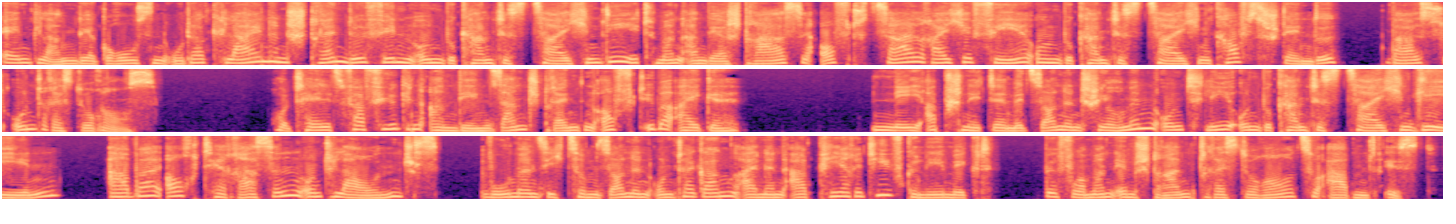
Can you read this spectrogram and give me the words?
Entlang der großen oder kleinen Strände finden unbekanntes Zeichen geht man an der Straße oft zahlreiche Fähr unbekanntes Zeichen Kaufsstände, Bars und Restaurants. Hotels verfügen an den Sandstränden oft über Eige. Nähabschnitte mit Sonnenschirmen und Lee unbekanntes Zeichen gehen, aber auch Terrassen und Lounges, wo man sich zum Sonnenuntergang einen Aperitif genehmigt, bevor man im Strandrestaurant zu Abend isst.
